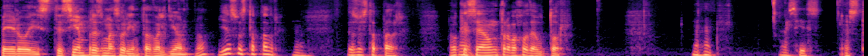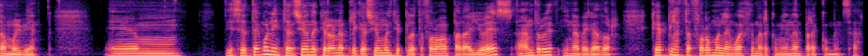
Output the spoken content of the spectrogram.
Pero este siempre es más orientado al guion, ¿no? Y eso está padre. Eso está padre. ¿no? Que sea un trabajo de autor. Así es. Está muy bien. Em, dice, tengo la intención de crear una aplicación multiplataforma para iOS, Android y navegador. ¿Qué plataforma o lenguaje me recomiendan para comenzar?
